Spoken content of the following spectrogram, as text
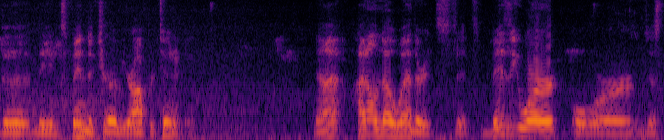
the the expenditure of your opportunity. Now, I, don't know whether it's it's busy work or just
